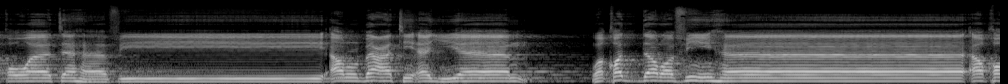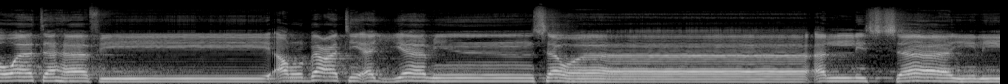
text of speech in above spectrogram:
أقواتها في أربعة أيام وقدر فيها أقواتها في أربعة أيام سواء للسائلين.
